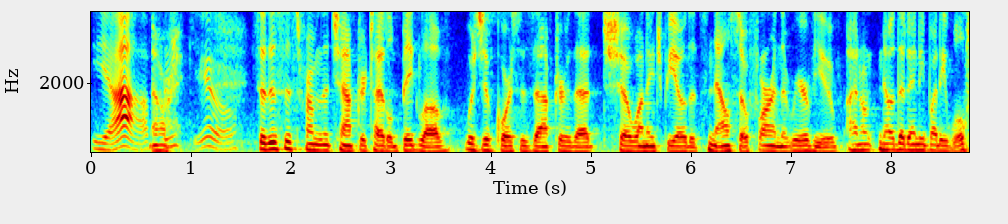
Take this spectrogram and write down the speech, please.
Yeah, All please right. do. So this is from the chapter titled Big Love, which of course is after that show on HBO that's now so far in the rear view. I don't know that anybody will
